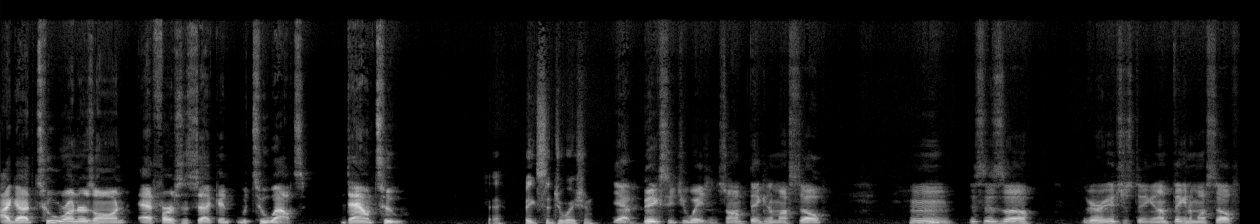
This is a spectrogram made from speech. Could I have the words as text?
I got two runners on at first and second with two outs, down two. okay, big situation. Yeah, big situation. So I'm thinking to myself, hmm, this is uh very interesting. And I'm thinking to myself,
